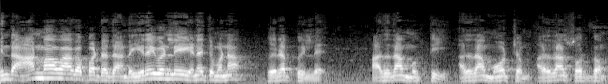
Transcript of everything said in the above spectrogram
இந்த ஆன்மாவாகப்பட்டது அந்த இறைவன்லேயே இணைச்சோம்னா பிறப்பு இல்லை. அதுதான் முக்தி அதுதான் மோட்சம் அதுதான் சொர்க்கம்.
